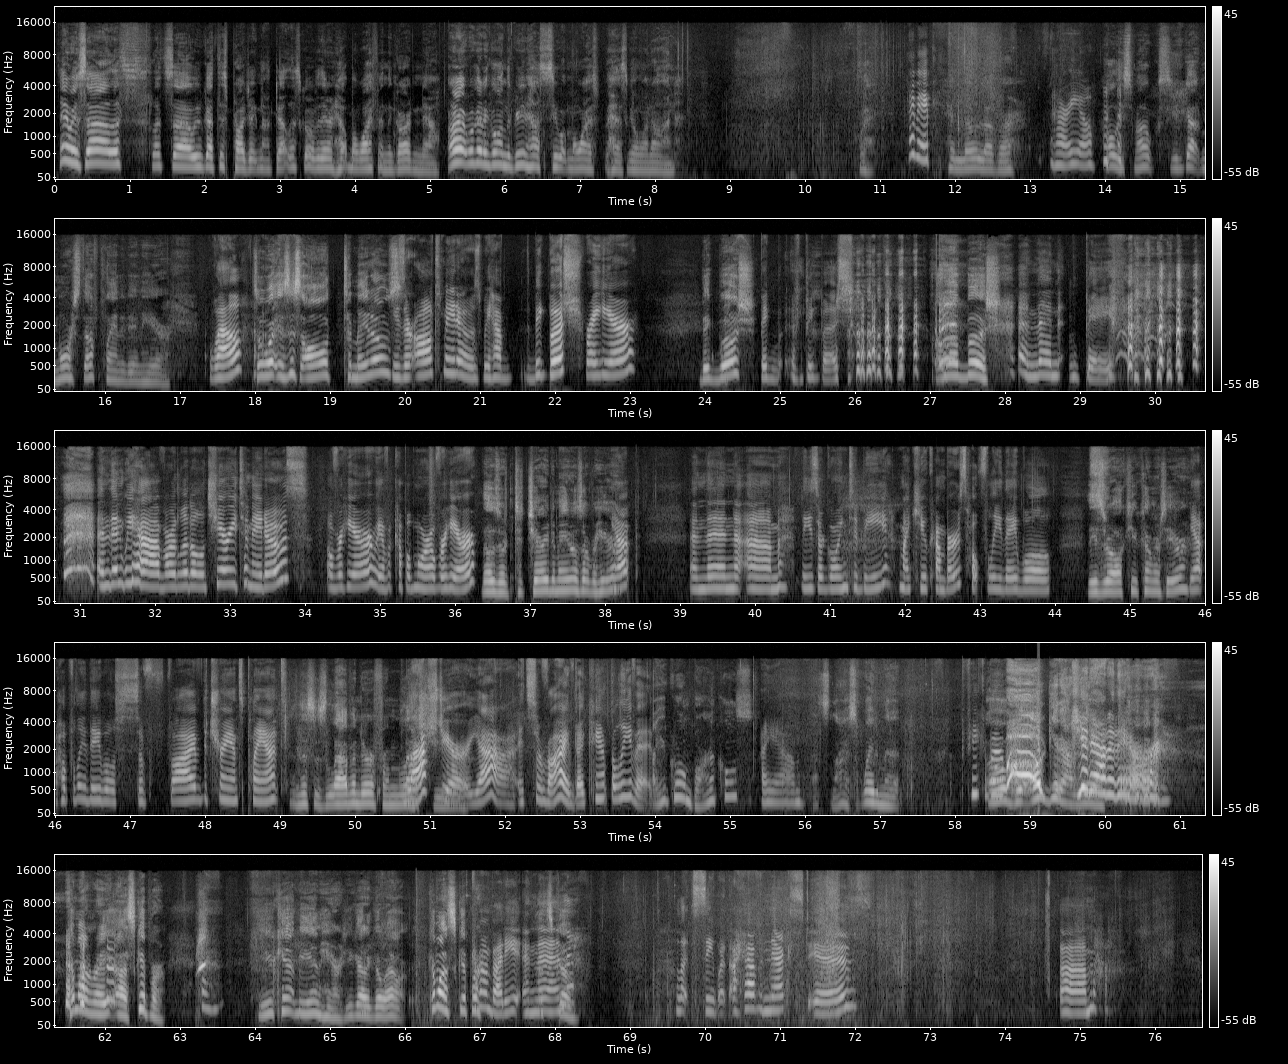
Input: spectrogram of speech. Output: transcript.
Anyways, uh, let's, let's, uh, we've got this project knocked out. Let's go over there and help my wife in the garden now. All right, we're gonna go in the greenhouse and see what my wife has going on. Hey, babe. Hello, lover. How are you? Holy smokes, you've got more stuff planted in here. Well, so what is this all tomatoes? These are all tomatoes. We have the big bush right here. Big bush? Big big bush. I love bush. And then babe. and then we have our little cherry tomatoes over here. We have a couple more over here. Those are cherry tomatoes over here? Yep. And then um, these are going to be my cucumbers. Hopefully they will... These are all cucumbers here? Yep. Hopefully they will survive the transplant. And this is lavender from last, last year. year. Yeah, it survived. I can't believe it. Are you growing barnacles? I am. That's nice. Wait a minute. Peekaboo. Oh, get, oh, get out of get there. out of there. Come on, Ray. Uh, Skipper. You can't be in here. You got to go out. Come on, Skipper. Come on, buddy. And Let's then go. let's see what I have next is um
